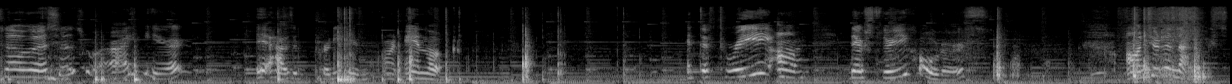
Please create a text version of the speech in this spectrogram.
So this is right here. It has a pretty unicorn. And look. It's a three, um, there's three holders. On to the next.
